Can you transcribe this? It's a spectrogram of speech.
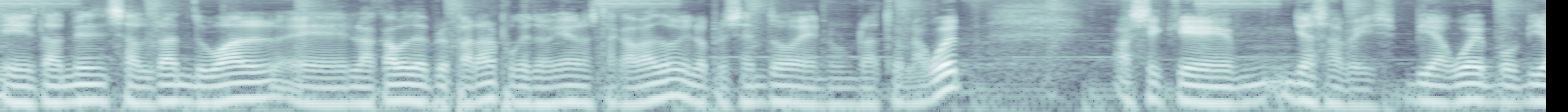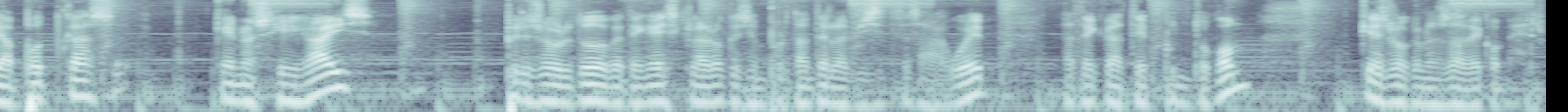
eh, también saldrá en dual, eh, lo acabo de preparar porque todavía no está acabado y lo presento en un rato en la web. Así que ya sabéis, vía web o vía podcast, que nos sigáis, pero sobre todo que tengáis claro que es importante las visitas a la web, lateclatec.com, que es lo que nos da de comer.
